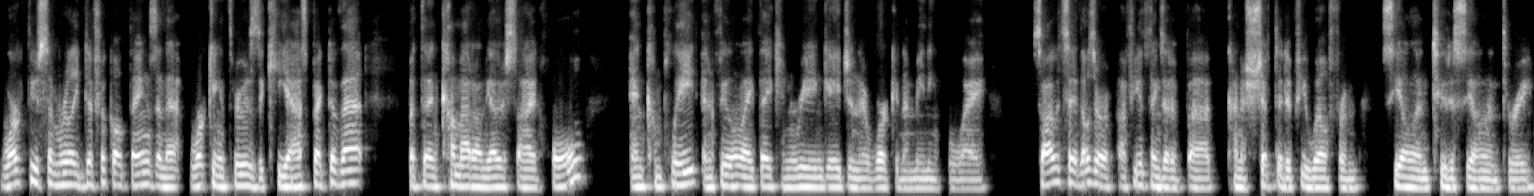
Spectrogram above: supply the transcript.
work through some really difficult things and that working through is the key aspect of that but then come out on the other side whole and complete and feeling like they can re-engage in their work in a meaningful way so i would say those are a few things that have uh, kind of shifted if you will from cln2 to cln3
